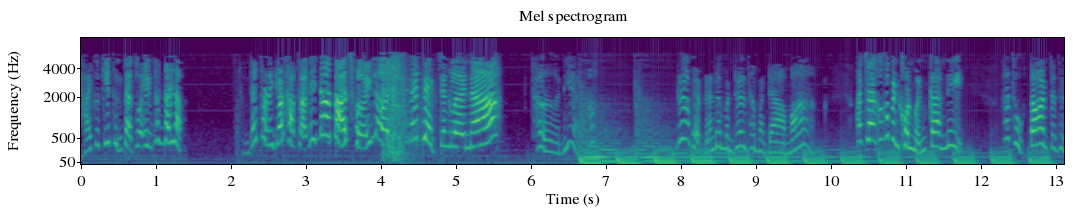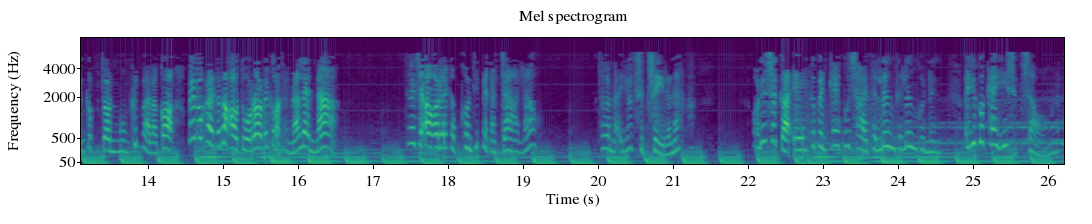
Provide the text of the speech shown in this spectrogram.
ท้ายก็คิดถึงแต่ตัวเองทั้งนั้นล่ะ ถึงได้ทรยศหักหลังได้หน้าตาเฉยเลยแม่เด็กจังเลยนะ เธอเนี่ยเรื่องแบบนั้นน่ะมันเรื่องธรรมดามาก อาจารย์เขาก็เป็นคนเหมือนกันนี่ ถ้าถูกต้อนจนถึงกับจนมุมขึ้นมาแล้วก็ ไม่ว่าใครก็ต้องเอาตัวรอดไว้ก่อนทั้งนั้นแหละนะเธอจะเอาอะไรกับคนที่เป็นอาจารย์แล้ว เธอน่ะอายุสิบสี่แล้วนะอนิสกะเองก็เป็นแค่ผู้ชายทะลึ่งทะลึ่งคนหนึ่งอายุก็แค่ยี่สิบสองนะ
